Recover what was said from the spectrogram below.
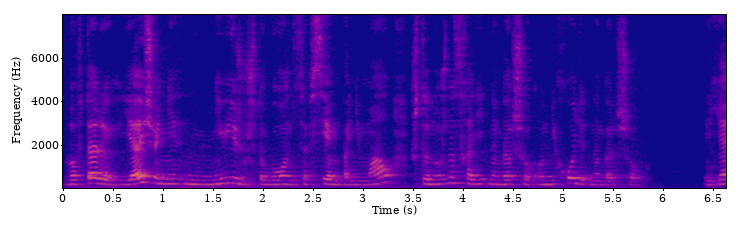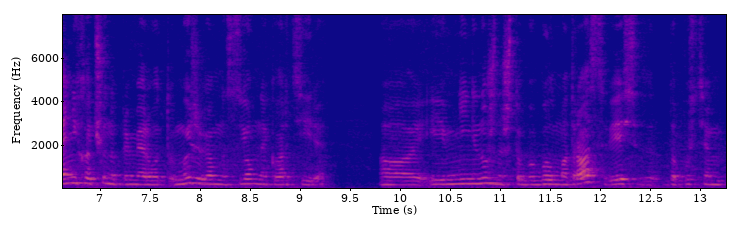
Во-вторых, я еще не, не вижу, чтобы он совсем понимал, что нужно сходить на горшок. Он не ходит на горшок. Я не хочу, например, вот мы живем на съемной квартире, э, и мне не нужно, чтобы был матрас весь, допустим,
